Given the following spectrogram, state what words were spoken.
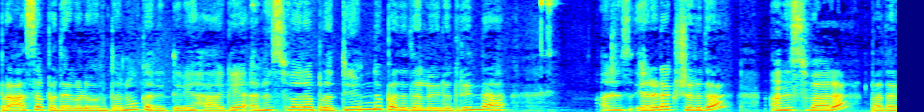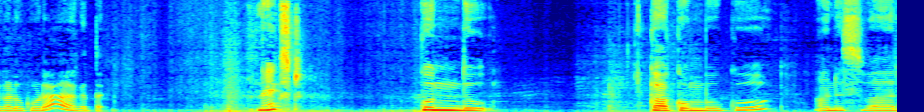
ಪ್ರಾಸ ಪದಗಳು ಅಂತಲೂ ಕರಿತೀವಿ. ಹಾಗೆ ಅನುಸ್ವಾರ ಪ್ರತಿಯೊಂದು ಪದದಲ್ಲೂ ಇರೋದ್ರಿಂದ ಅನುಸ್, ಎರಡಕ್ಷರದ ಅನುಸ್ವಾರ ಪದಗಳು ಕೂಡ ಆಗುತ್ತೆ. ನೆಕ್ಸ್ಟ್, ಕುಂದು. ಕಾಕೊಂಬು, ಕು. ಅನುಸ್ವಾರ,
